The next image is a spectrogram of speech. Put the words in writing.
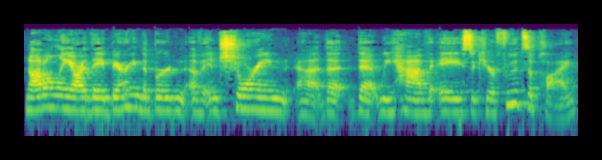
not only are they bearing the burden of ensuring uh, that that we have a secure food supply,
